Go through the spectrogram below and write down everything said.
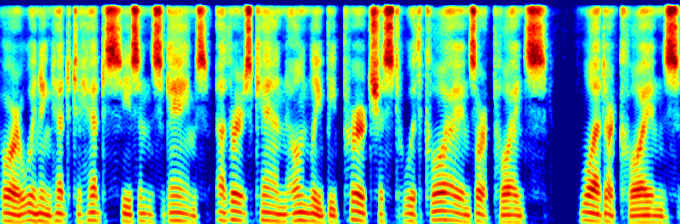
or winning head to head seasons games, others can only be purchased with coins or points. What are coins?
